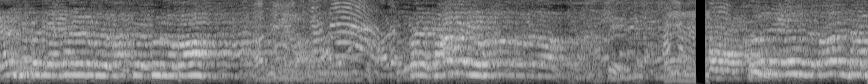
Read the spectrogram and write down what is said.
கடைசி பத்தி என்ன வேணும் கொஞ்சம் பார்த்து வச்சு விடுங்கப்பா இப்ப இந்த சாப்பாடு எவ்வளவு கொடுக்கணும்? குழந்தைகள் கொஞ்சம் பார்த்து சாப்பிட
